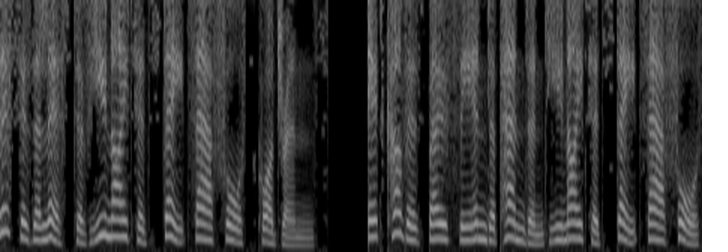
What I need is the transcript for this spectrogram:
This is a list of United States Air Force squadrons. It covers both the independent United States Air Force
